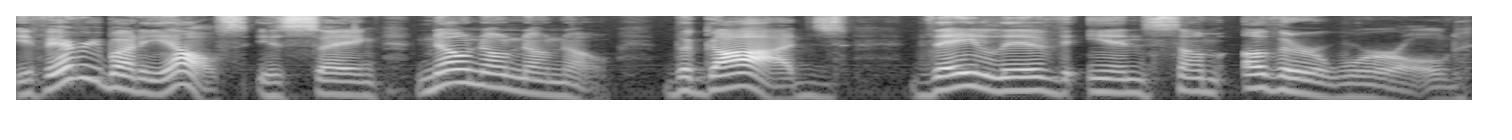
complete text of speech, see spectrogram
If everybody else is saying, no, no, no, no, the gods they live in some other world,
